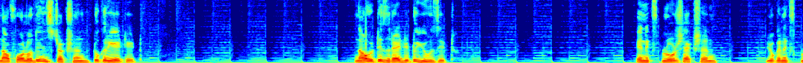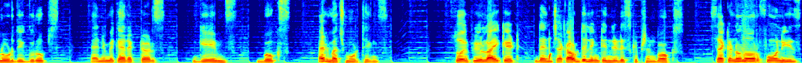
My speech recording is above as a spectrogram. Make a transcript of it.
Now follow the instruction to create it. Now it is ready to use it. In explore section, you can explore the groups, anime characters, games, books and much more things. So if you like it, then check out the link in the description box. Second on our phone is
